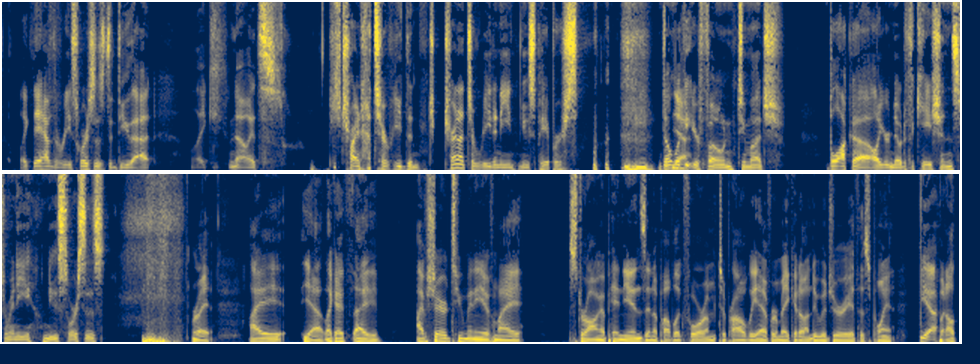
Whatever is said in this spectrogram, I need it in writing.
like they have the resources to do that. Like no, it's just try not to read the try not to read any newspapers. Don't look Yeah. at your phone too much. Block uh, all your notifications from any news sources. Right. I yeah, like I I I've shared too many of my strong opinions in a public forum to probably ever make it onto a jury at this point. Yeah, But I'll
